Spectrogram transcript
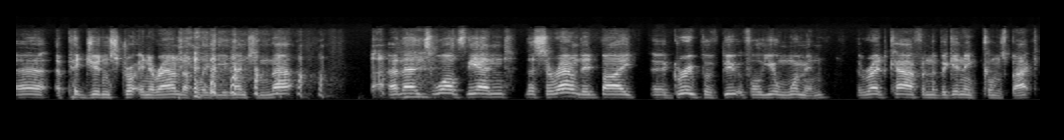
uh, a pigeon strutting around. I believe you mentioned that. And then towards the end, they're surrounded by a group of beautiful young women. The red car from the beginning comes back,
